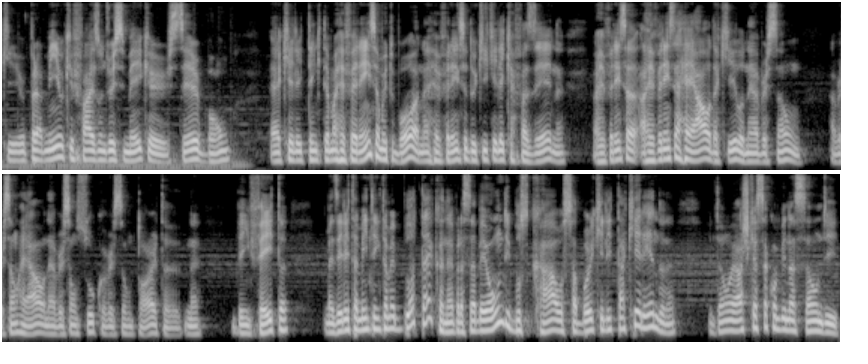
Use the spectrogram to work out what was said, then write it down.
Que pra mim o que faz um Juice Maker ser bom é que ele tem que ter uma referência muito boa, né? Referência do que, que ele quer fazer, né? A referência, a referência real daquilo, né? A versão, a versão real, né? A versão suco, a versão torta, né? Bem feita. Mas ele também tem que ter uma biblioteca, né? Para saber onde buscar o sabor que ele tá querendo, né? Então eu acho que essa combinação de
